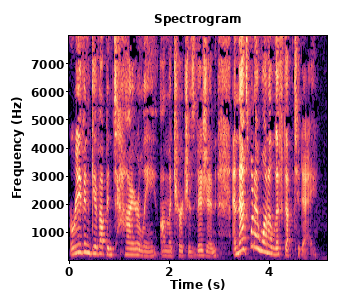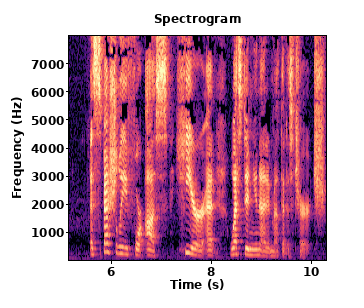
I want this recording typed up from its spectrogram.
or even give up entirely on the church's vision. And that's what I want to lift up today, especially for us here at Weston United Methodist Church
